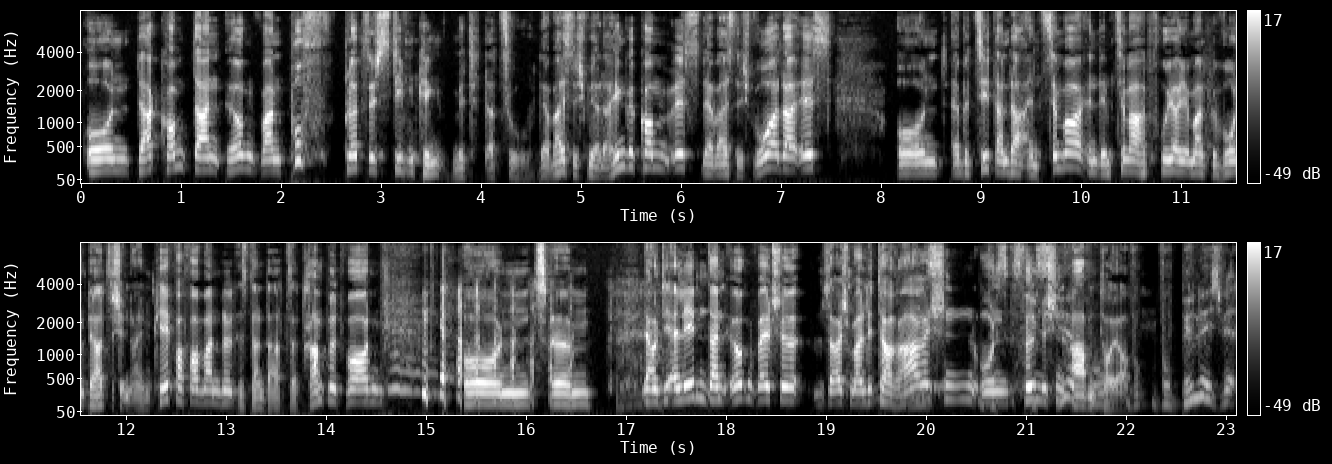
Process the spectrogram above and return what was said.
Und da kommt dann irgendwann, puff, plötzlich Stephen King mit dazu. Der weiß nicht, wie er da hingekommen ist, der weiß nicht, wo er da ist. Und er bezieht dann da ein Zimmer. In dem Zimmer hat früher jemand gewohnt, der hat sich in einen Käfer verwandelt, ist dann da zertrampelt worden. und ähm, ja, und die erleben dann irgendwelche, sag ich mal, literarischen Was und filmischen passiert? Abenteuer. Wo, wo, wo bin ich? Wer,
